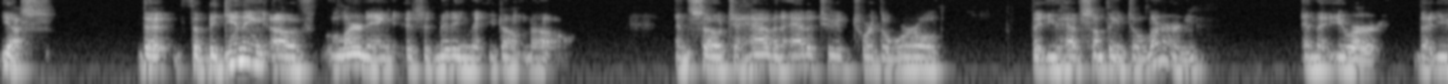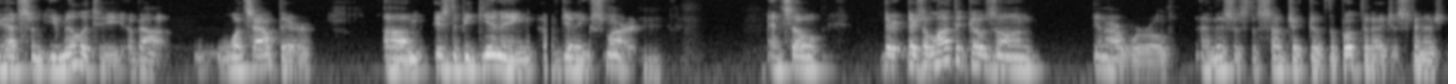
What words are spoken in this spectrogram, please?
Yes the the beginning of learning is admitting that you don't know. And so to have an attitude toward the world that you have something to learn and that you are that you have some humility about what's out there um, is the beginning of getting smart. Mm. and so there, there's a lot that goes on in our world. And this is the subject of the book that i just finished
